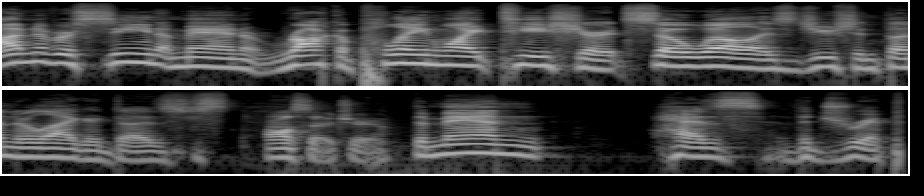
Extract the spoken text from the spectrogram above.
I've never seen a man rock a plain white T-shirt so well as Jushin Thunder Liger does. Just also true. the man has the drip.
